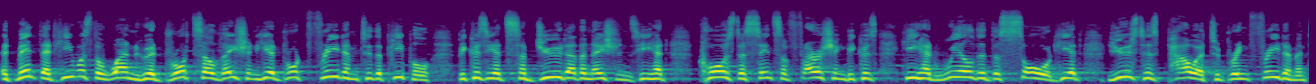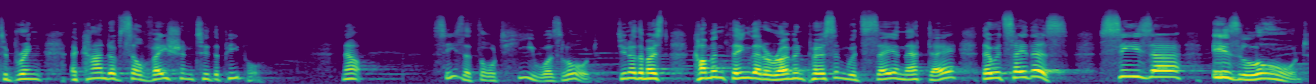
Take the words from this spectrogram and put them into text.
it meant that he was the one who had brought salvation. He had brought freedom to the people because he had subdued other nations. He had caused a sense of flourishing because he had wielded the sword. He had used his power to bring freedom and to bring a kind of salvation to the people. Now, Caesar thought he was Lord. Do you know the most common thing that a Roman person would say in that day? They would say this Caesar is Lord.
